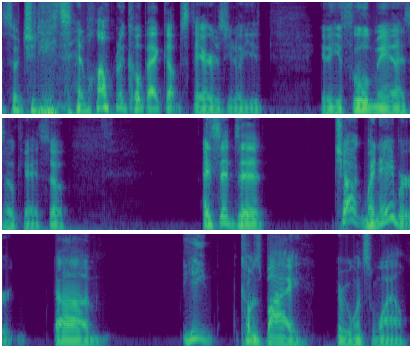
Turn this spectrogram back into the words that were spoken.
so Janine said, "Well, I want to go back upstairs. You know, you you know, you fooled me." And I said, "Okay." So I said to Chuck, my neighbor, um, he comes by every once in a while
